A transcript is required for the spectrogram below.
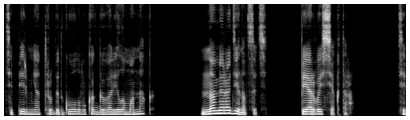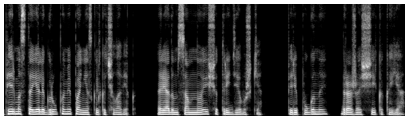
Теперь мне отрубят голову, как говорила Монак. Номер одиннадцать. Первый сектор. Теперь мы стояли группами по несколько человек. Рядом со мной еще три девушки, перепуганные, дрожащие, как и я.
